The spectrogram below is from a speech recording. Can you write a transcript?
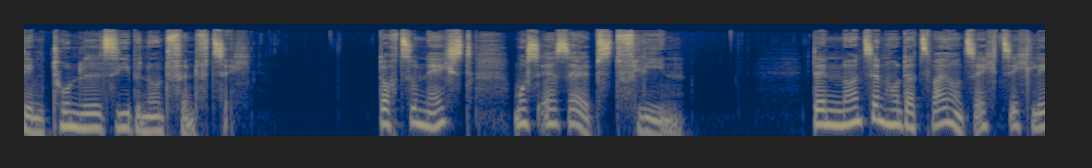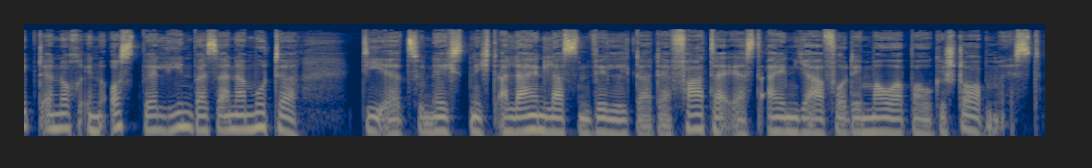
dem Tunnel 57. Doch zunächst muss er selbst fliehen. Denn 1962 lebt er noch in Ostberlin bei seiner Mutter, die er zunächst nicht allein lassen will, da der Vater erst ein Jahr vor dem Mauerbau gestorben ist.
